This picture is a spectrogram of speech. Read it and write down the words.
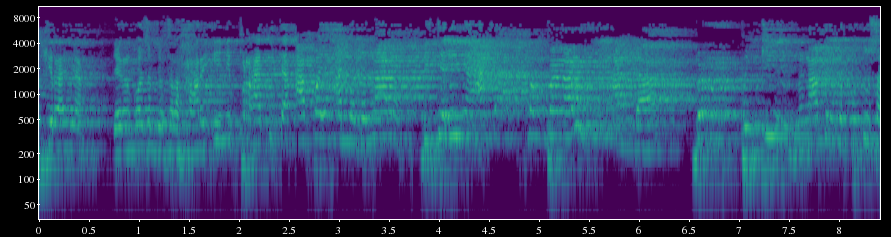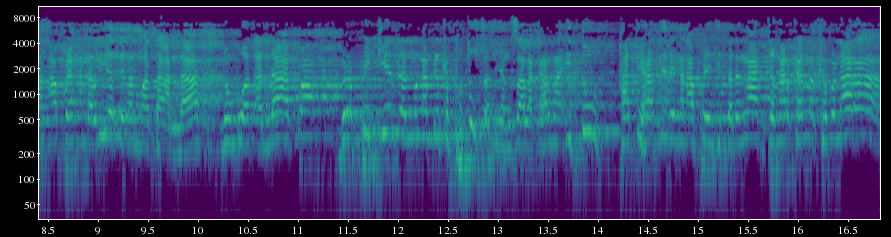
pikirannya dengan konsep yang salah. Hari ini perhatikan apa yang Anda dengar di telinga Anda mempengaruhi Anda berpikir, mengambil keputusan. Apa yang Anda lihat dengan mata Anda membuat Anda apa? Berpikir dan mengambil keputusan yang salah. Karena itu hati-hati dengan apa yang kita dengar, dengarkanlah kebenaran.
